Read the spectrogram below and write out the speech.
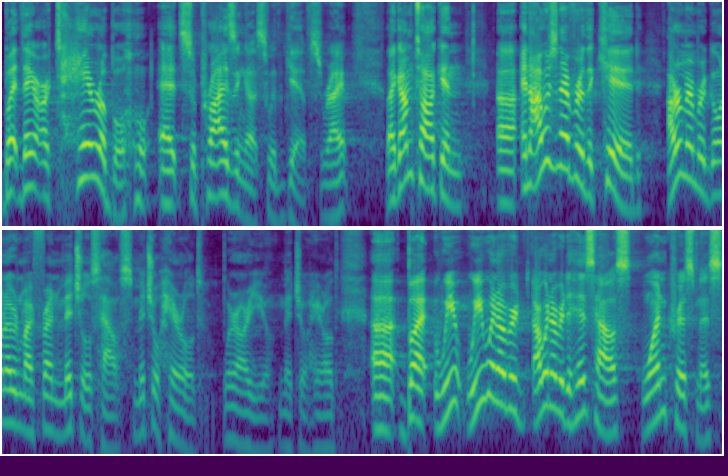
but they are terrible at surprising us with gifts, right? Like, I'm talking, uh, and I was never the kid. I remember going over to my friend Mitchell's house, Mitchell Harold. Where are you, Mitchell Harold? Uh, but we, we went over, I went over to his house one Christmas,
